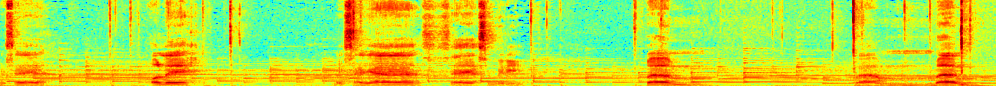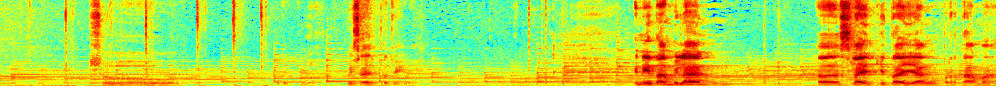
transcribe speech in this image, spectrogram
misalnya oleh misalnya saya sendiri. Bam Bambang so misalnya seperti ini. Ini tampilan uh, slide kita yang pertama.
